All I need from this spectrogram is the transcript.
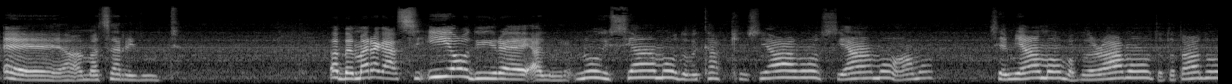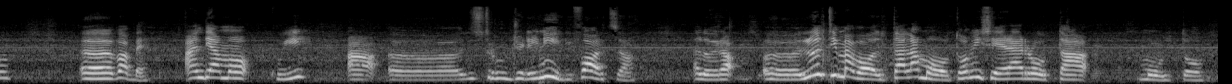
E ammazzarli tutti. Vabbè, ma ragazzi, io direi... Allora, noi siamo... Dove cacchio siamo? Siamo... Amo semiamo, vaporiamo, tatatato. Uh, vabbè, andiamo qui a uh, distruggere i nidi, forza. Allora, uh, l'ultima volta la moto mi si era rotta molto.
